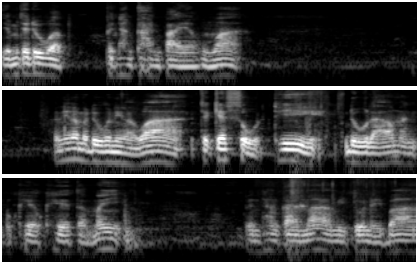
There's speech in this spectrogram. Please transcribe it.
เดี๋ยวมันจะดูแบบเป็นทางการไปอะผมว่าอันนี้เรามาดูกันดีกว่าว่าแจ็คเก็ตสูทที่ดูแล้วมันโอเคโอเค แต่ไม่เป็นทางการมากมีตัวไหนบ้าง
